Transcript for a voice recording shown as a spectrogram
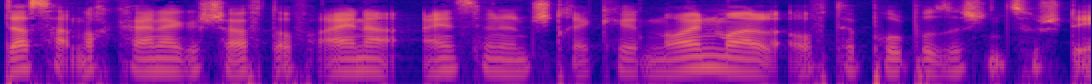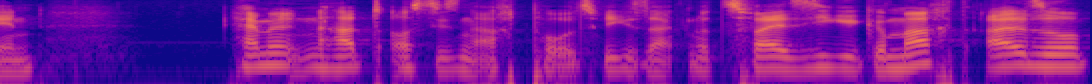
Das hat noch keiner geschafft, auf einer einzelnen Strecke neunmal auf der Pole Position zu stehen. Hamilton hat aus diesen acht Poles, wie gesagt, nur zwei Siege gemacht. Also,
